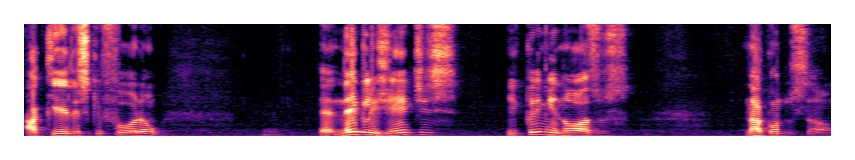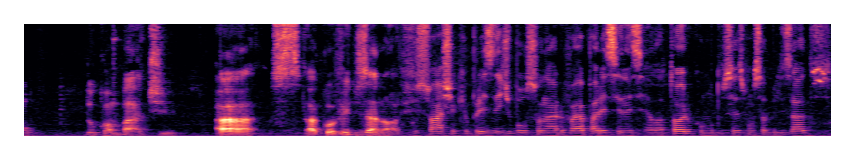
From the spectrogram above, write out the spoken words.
aqueles que foram é, negligentes e criminosos na condução do combate à, à Covid-19. Você acha que o presidente Bolsonaro vai aparecer nesse relatório como um dos responsabilizados?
